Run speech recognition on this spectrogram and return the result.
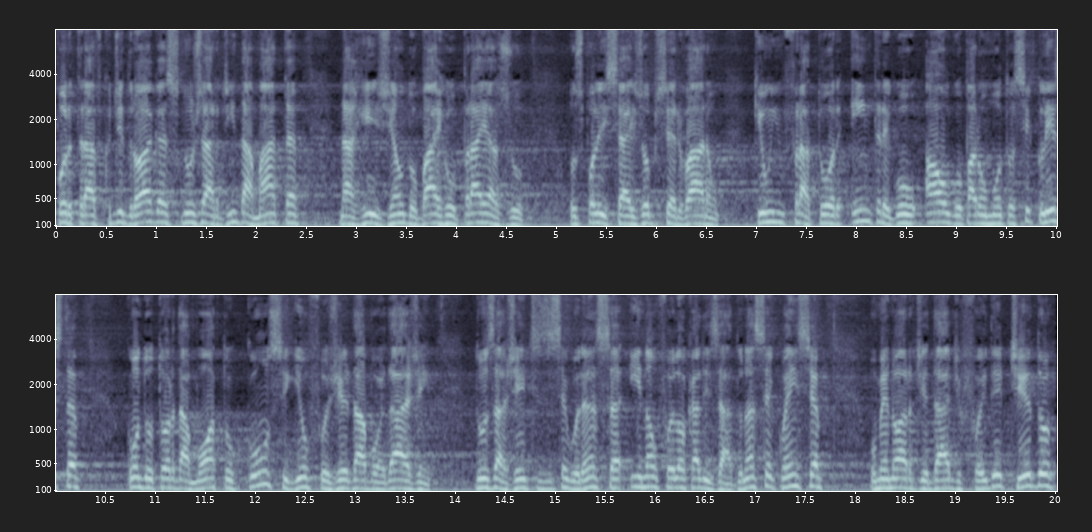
por tráfico de drogas no Jardim da Mata, na região do bairro Praia Azul. Os policiais observaram que o infrator entregou algo para um motociclista. O condutor da moto conseguiu fugir da abordagem dos agentes de segurança e não foi localizado. Na sequência, o menor de idade foi detido.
